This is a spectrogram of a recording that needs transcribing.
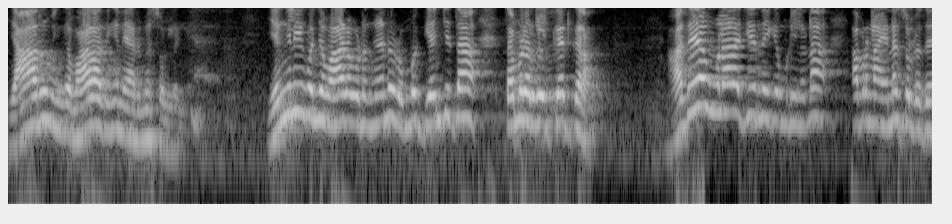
யாரும் இங்கே வாழாதீங்கன்னு யாருமே சொல்லுங்க எங்களையும் கொஞ்சம் வாழ விடுங்கன்னு ரொம்ப கெஞ்சி தான் தமிழர்கள் கேட்குறான். அதே உங்களால் ஜீரணிக்க முடியலன்னா அப்புறம் நான் என்ன சொல்கிறது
